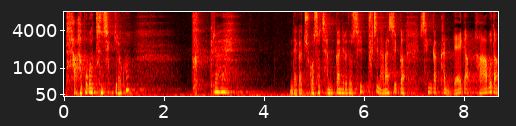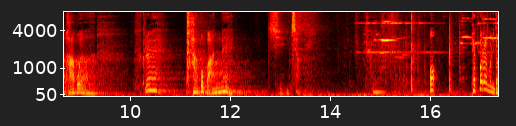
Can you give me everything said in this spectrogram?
바보 같은 새끼라고? 그래. 내가 죽어서 잠깐이라도 슬프진 않았을까 생각한 내가 바보다 바보야. 그래. 바보 맞네. 진짜 백발할머니다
